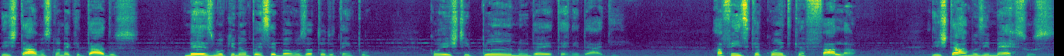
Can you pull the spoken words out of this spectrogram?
de estarmos conectados, mesmo que não percebamos a todo tempo com este plano da eternidade. A física quântica fala de estarmos imersos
